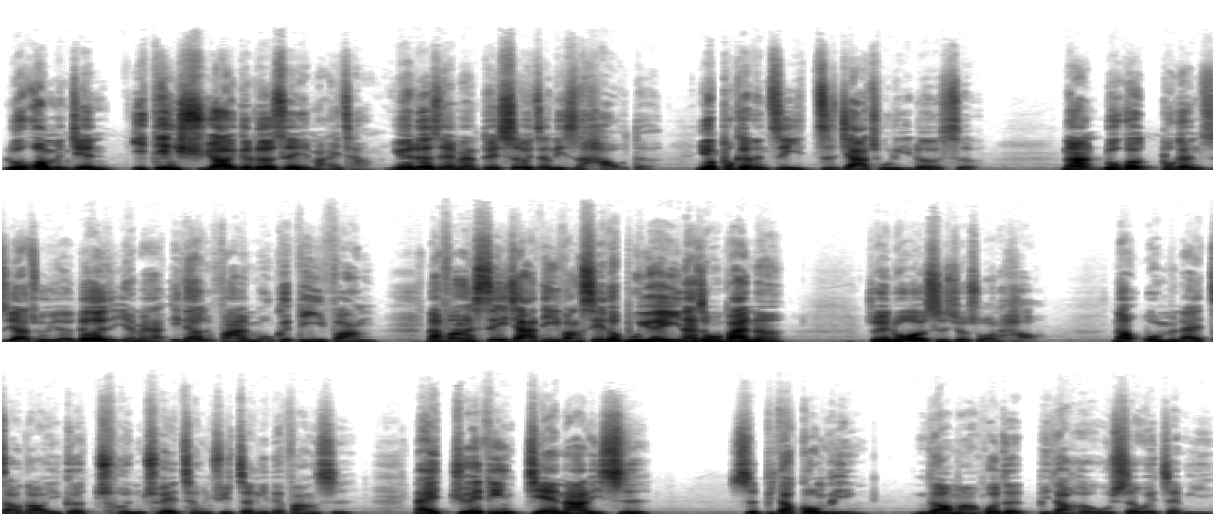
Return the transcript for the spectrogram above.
如果我们今天一定需要一个垃圾掩埋场，因为垃圾掩埋场对社会整体是好的，因为不可能自己自家处理垃圾。那如果不可能自家处理的，垃圾掩埋场一定要放在某个地方，那放在谁家地方谁都不愿意，那怎么办呢？所以罗尔斯就说好，那我们来找到一个纯粹程序正义的方式，来决定建哪里是是比较公平，你知道吗？或者比较合乎社会正义。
